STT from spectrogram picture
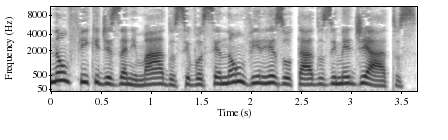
Não fique desanimado se você não vir resultados imediatos.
